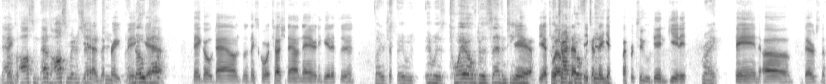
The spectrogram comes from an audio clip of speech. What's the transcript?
that was awesome. That was an awesome interception. Yeah, that's a too. great pick. No yeah. doubt. They go down. They score a touchdown there to get it to Third, it was it was twelve to seventeen. yeah yeah twelve tried to go for because they two. yeah, went for two didn't get it. Right. Then uh, there's the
